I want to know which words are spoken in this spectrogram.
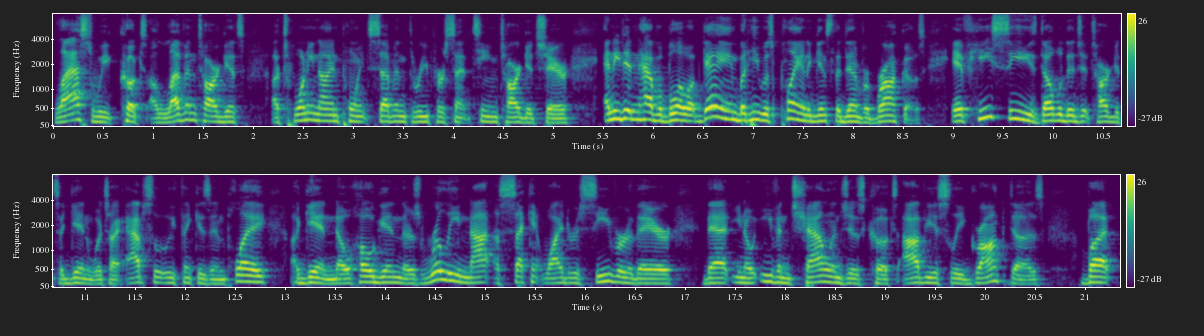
Last week, Cooks 11 targets, a 29.73% team target share, and he didn't have a blow up game, but he was playing against the Denver Broncos. If he sees double digit targets again, which I absolutely think is in play, again, no Hogan, there's really not a second wide receiver there that, you know, even challenges Cooks. Obviously, Gronk does, but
